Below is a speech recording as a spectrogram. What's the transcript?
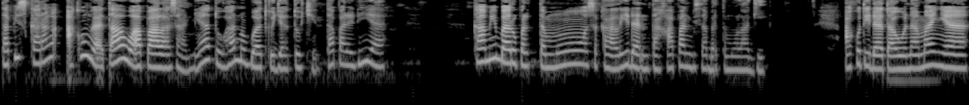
Tapi sekarang aku nggak tahu apa alasannya Tuhan membuatku jatuh cinta pada dia. Kami baru bertemu sekali dan entah kapan bisa bertemu lagi. Aku tidak tahu namanya,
